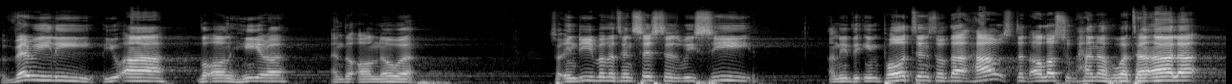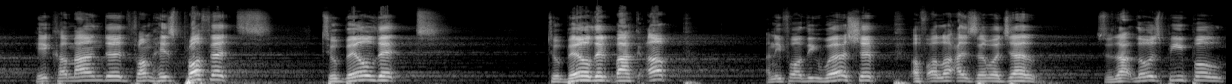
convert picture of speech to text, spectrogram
Verily, you are the all-hearer and the all-knower. So indeed, brothers and sisters, we see and the importance of that house that Allah subhanahu wa ta'ala He commanded from His prophets to build it to build it back up and for the worship of Allah Azza wa Jal so that those people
